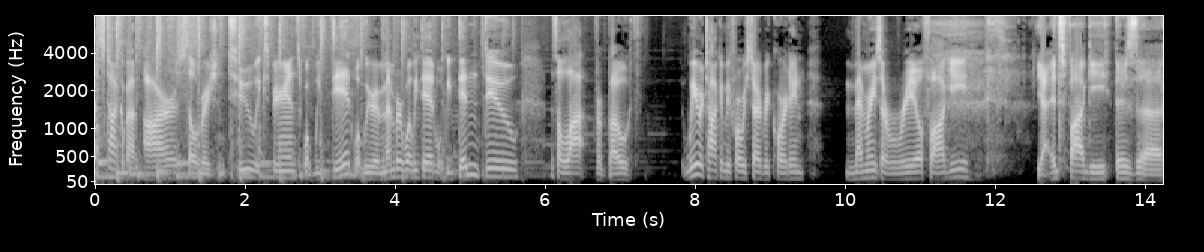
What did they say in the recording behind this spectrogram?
Let's talk about our Celebration 2 experience, what we did, what we remember, what we did, what we didn't do. There's a lot for both. We were talking before we started recording. Memories are real foggy. Yeah, it's foggy. There's uh,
